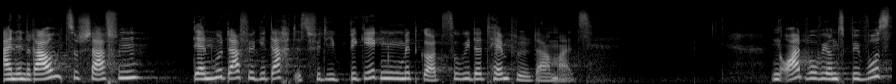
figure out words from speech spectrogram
einen Raum zu schaffen, der nur dafür gedacht ist, für die Begegnung mit Gott, so wie der Tempel damals. Ein Ort, wo wir uns bewusst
